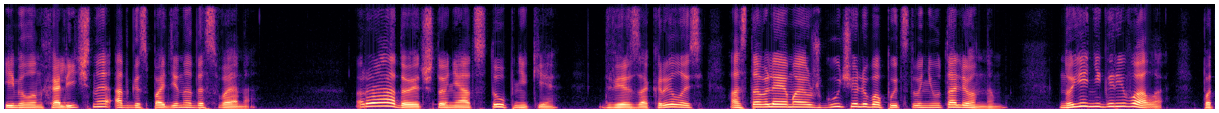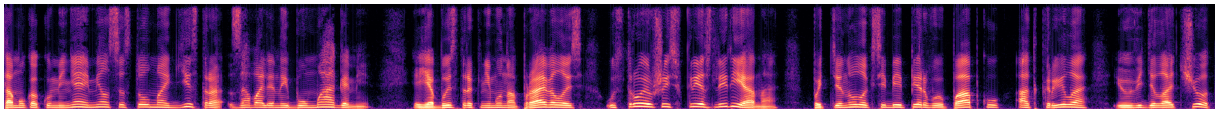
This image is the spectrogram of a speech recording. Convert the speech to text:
И меланхоличное от господина Десвена. «Радует, что не отступники». Дверь закрылась, оставляя мое жгучее любопытство неутоленным. Но я не горевала, потому как у меня имелся стол магистра, заваленный бумагами, и я быстро к нему направилась, устроившись в кресле Риана, подтянула к себе первую папку, открыла и увидела отчет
